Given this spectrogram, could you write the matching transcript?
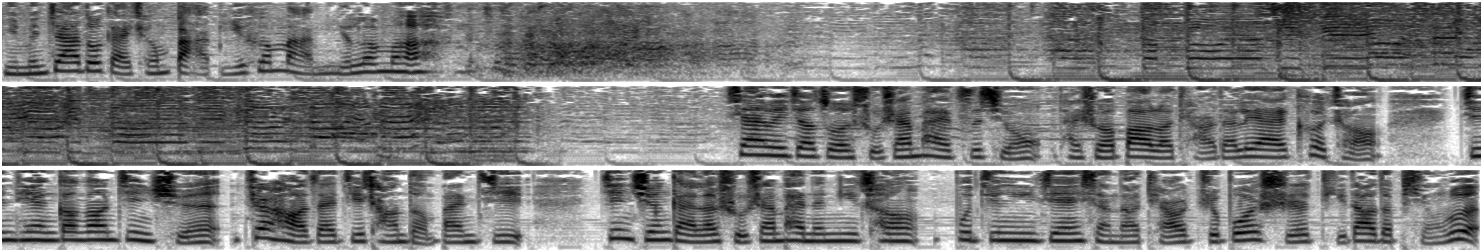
你们家都改成爸比和妈咪了吗？下一位叫做蜀山派词穷，他说报了条的恋爱课程，今天刚刚进群，正好在机场等班机，进群改了蜀山派的昵称，不经意间想到条直播时提到的评论，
